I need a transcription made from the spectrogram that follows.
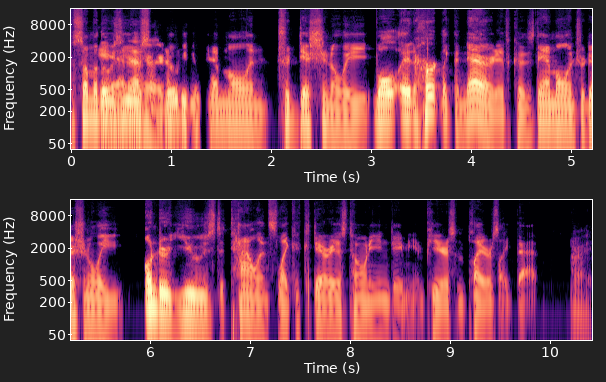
some of those yeah, years too, because Dan Mullen traditionally, well, it hurt like the narrative because Dan Mullen traditionally underused talents like Kadarius Toney and Dameon Pierce and players like that. Right.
